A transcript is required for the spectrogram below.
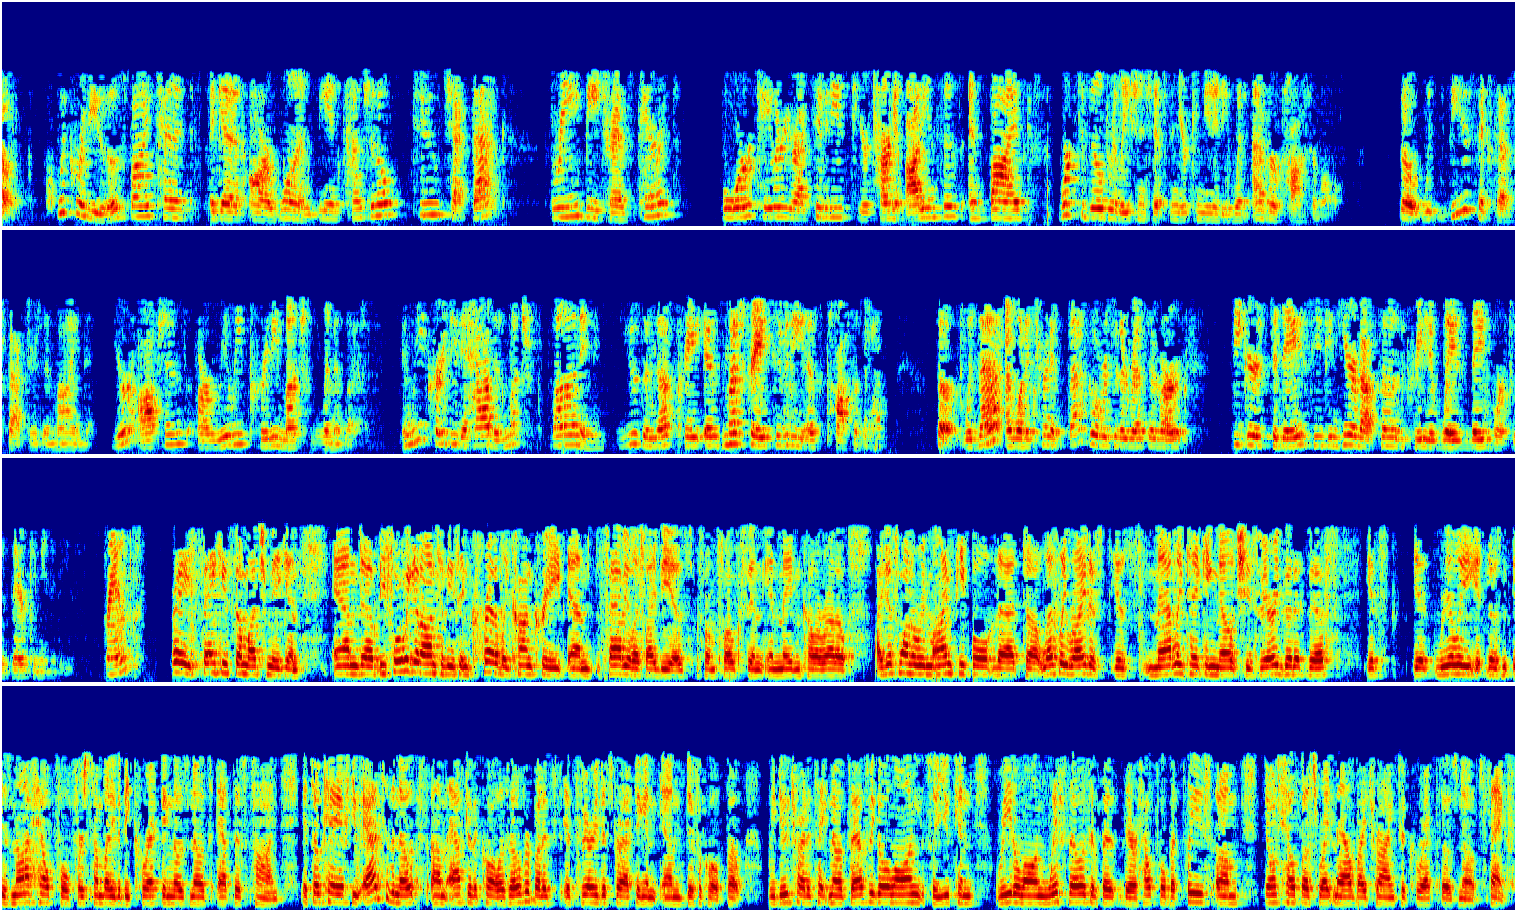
quick review. Those five tenets, again, are one, be intentional, two, check back, three, be transparent, four, tailor your activities to your target audiences, and five, work to build relationships in your community whenever possible. So with these success factors in mind, your options are really pretty much limitless. And we encourage you to have as much fun and use enough create as much creativity as possible. So with that, I want to turn it back over to the rest of our speakers today so you can hear about some of the creative ways they've worked with their communities. Fran? Great. Thank you so much, Megan. And uh, before we get on to these incredibly concrete and fabulous ideas from folks in, in Maiden, Colorado, I just want to remind people that uh, Leslie Wright is, is madly taking notes. She's very good at this. It's it really is not helpful for somebody to be correcting those notes at this time. It's okay if you add to the notes um, after the call is over, but it's it's very distracting and, and difficult. But we do try to take notes as we go along, so you can read along with those if they're helpful. But please um, don't help us right now by trying to correct those notes. Thanks.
